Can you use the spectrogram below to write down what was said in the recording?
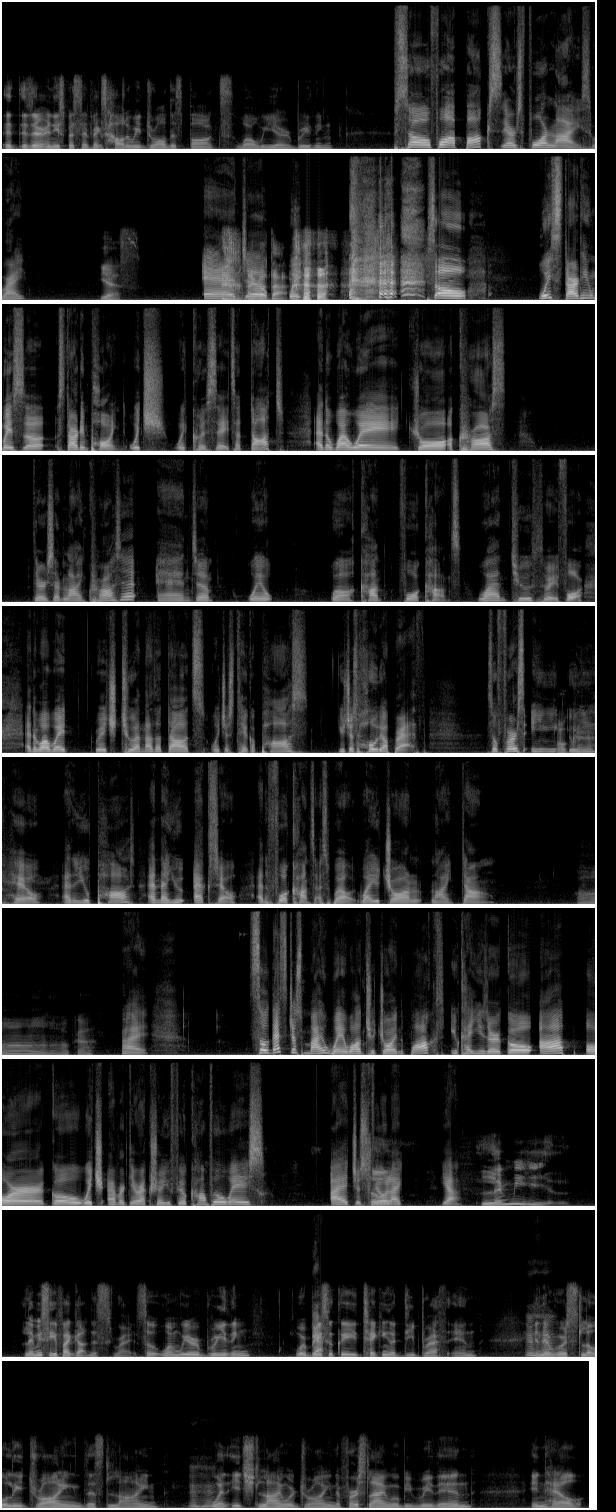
Is, is there any specifics? How do we draw this box while we are breathing? So for a box, there's four lines, right? Yes, And uh, wait, so we're starting with a starting point, which we could say it's a dot. And when we draw across, there's a line across it, and um, we will count four counts one, two, three, four. And when we reach to another dot, we just take a pause. You just hold your breath. So first in, you inhale, and you pause, and then you exhale, and four counts as well when you draw a line down. Oh, okay. Right. So that's just my way. Want to join the box? You can either go up or go whichever direction you feel comfortable with. I just feel like, yeah, Let me let me see if I got this right. So when we're breathing, we're basically taking a deep breath in, and then Mhm. we're slowly drawing this line. Mhm. When each line we're drawing, the first line will be breathe in, inhale,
